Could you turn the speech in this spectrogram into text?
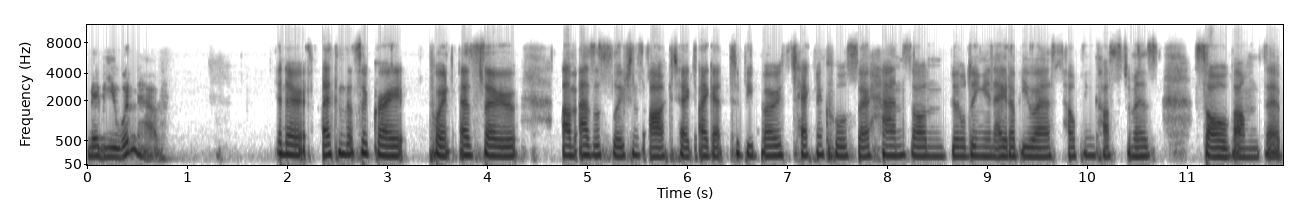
maybe you wouldn't have? You know, I think that's a great point. As so, um, as a solutions architect, I get to be both technical, so hands-on building in AWS, helping customers solve um, their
